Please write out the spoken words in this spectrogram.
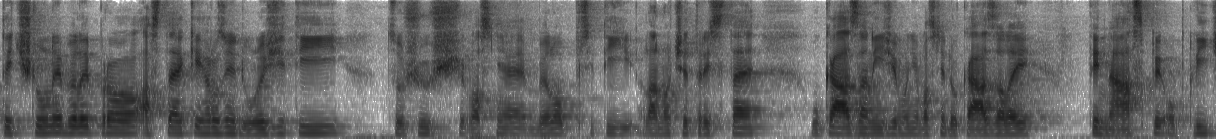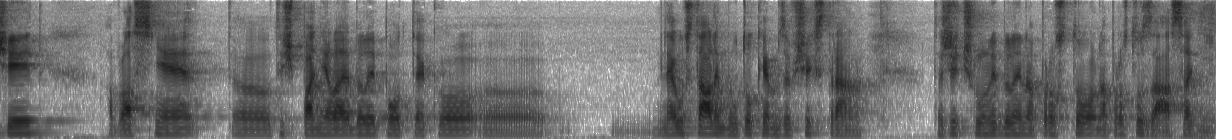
Ty čluny byly pro Aztéky hrozně důležitý, což už vlastně bylo při té Lanoče Triste ukázaný, že oni vlastně dokázali ty náspy obklíčit a vlastně ty Španělé byli pod jako neustálým útokem ze všech stran. Takže čluny byly naprosto, naprosto zásadní.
